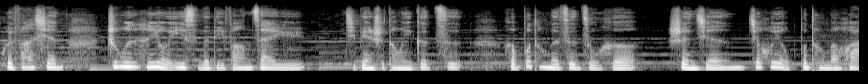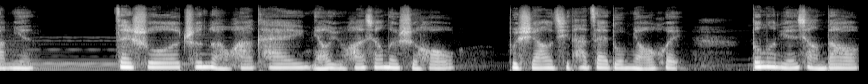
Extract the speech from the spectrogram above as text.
会发现中文很有意思的地方在于，即便是同一个字，和不同的字组合，瞬间就会有不同的画面。在说春暖花开、鸟语花香的时候，不需要其他再多描绘，都能联想到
